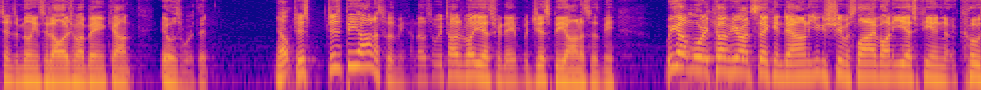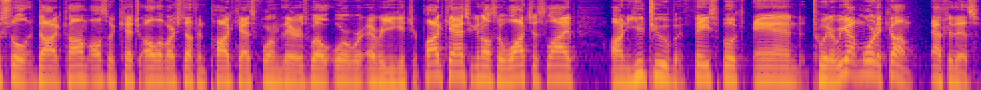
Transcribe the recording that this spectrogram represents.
tens of millions of dollars in my bank account, it was worth it. Nope. Just just be honest with me. I know that's what we talked about yesterday, but just be honest with me. We got more to come here on Second Down. You can stream us live on ESPNCoastal.com. Also catch all of our stuff in podcast form there as well, or wherever you get your podcasts. You can also watch us live on YouTube, Facebook, and Twitter. We got more to come after this.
